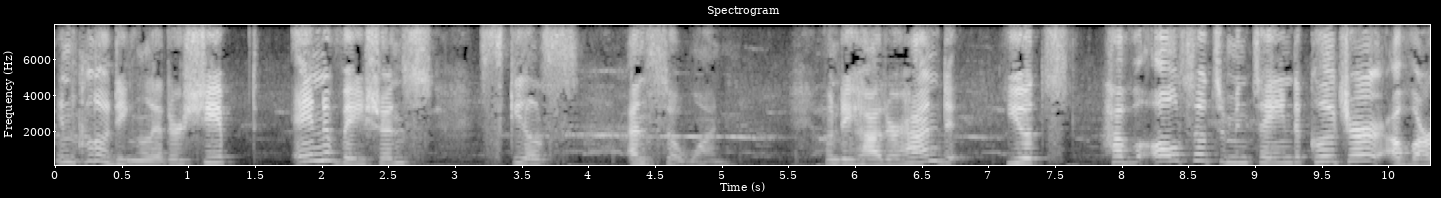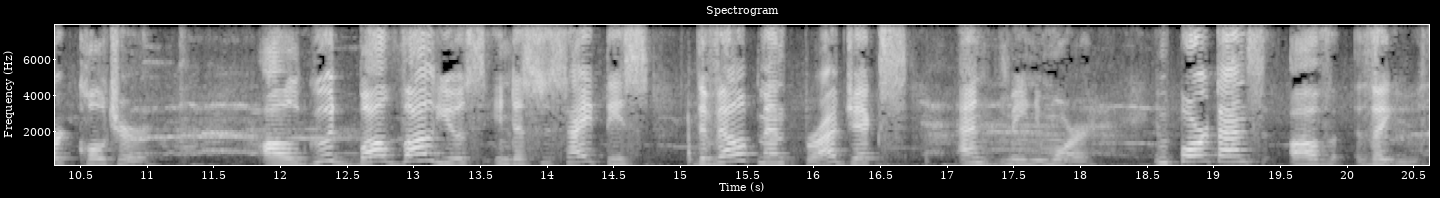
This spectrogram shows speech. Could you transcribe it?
including leadership, innovations, skills, and so on. On the other hand, youths have also to maintain the culture of our culture. All good values in the society's development projects and many more. Importance of the youth.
